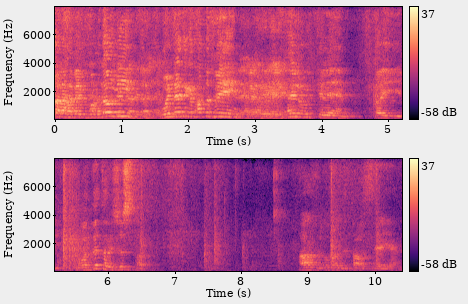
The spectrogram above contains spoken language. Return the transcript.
عليا حبايبي في محتوى مين؟ والناتج اتحط فين؟ حلو الكلام طيب هو ال data register أعرف ال operand بتاعه إزاي يعني؟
